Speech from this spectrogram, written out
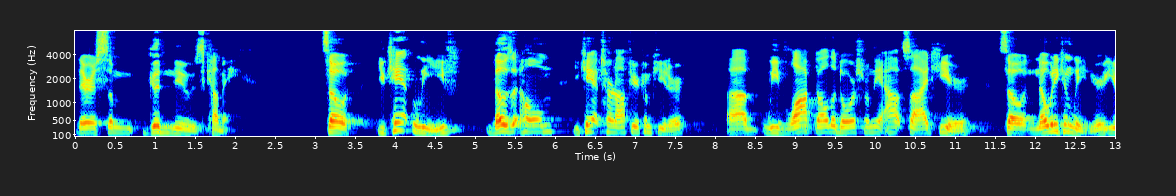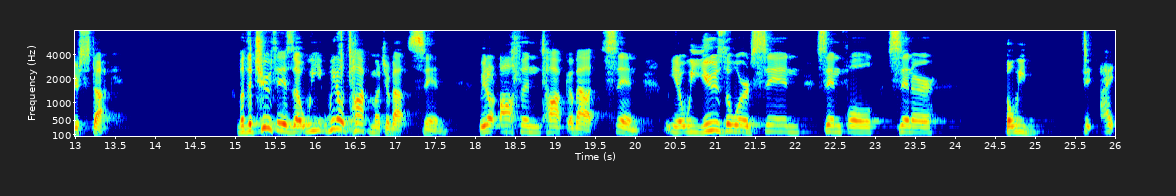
there is some good news coming. So you can't leave. Those at home, you can't turn off your computer. Uh, we've locked all the doors from the outside here. So nobody can leave. You're, you're stuck. But the truth is that we, we don't talk much about sin. We don't often talk about sin. You know, we use the word sin, sinful, sinner, but we, I,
